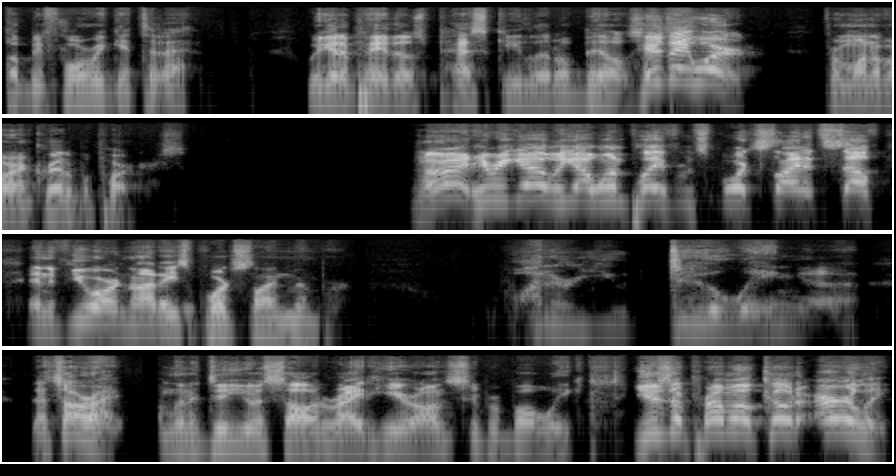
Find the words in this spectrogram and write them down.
But before we get to that, we got to pay those pesky little bills. Here's a word from one of our incredible partners. All right, here we go. We got one play from Sportsline itself. And if you are not a Sportsline member, what are you doing? Uh, that's all right. I'm going to do you a solid right here on Super Bowl week. Use a promo code early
